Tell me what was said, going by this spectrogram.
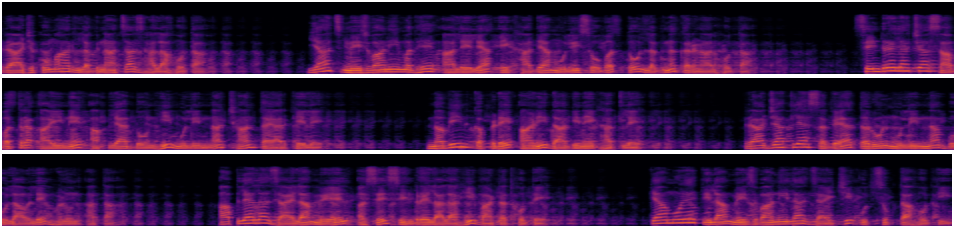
राजकुमार लग्नाचा झाला होता. याच मेजवानीमध्ये आलेल्या एखाद्या मुलीसोबत तो लग्न करणार होता. सिंड्रेलाच्या सावत्र आईने आपल्या दोन्ही मुलींना छान तयार केले. नवीन कपडे आणि दागिने घातले. राज्यातल्या सगळ्या तरुण मुलींना बोलावले म्हणून आता. आपल्याला जायला मिळेल असे सिंड्रेलालाही वाटत होते. त्यामुळे तिला मेजवानीला जायची उत्सुकता होती.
